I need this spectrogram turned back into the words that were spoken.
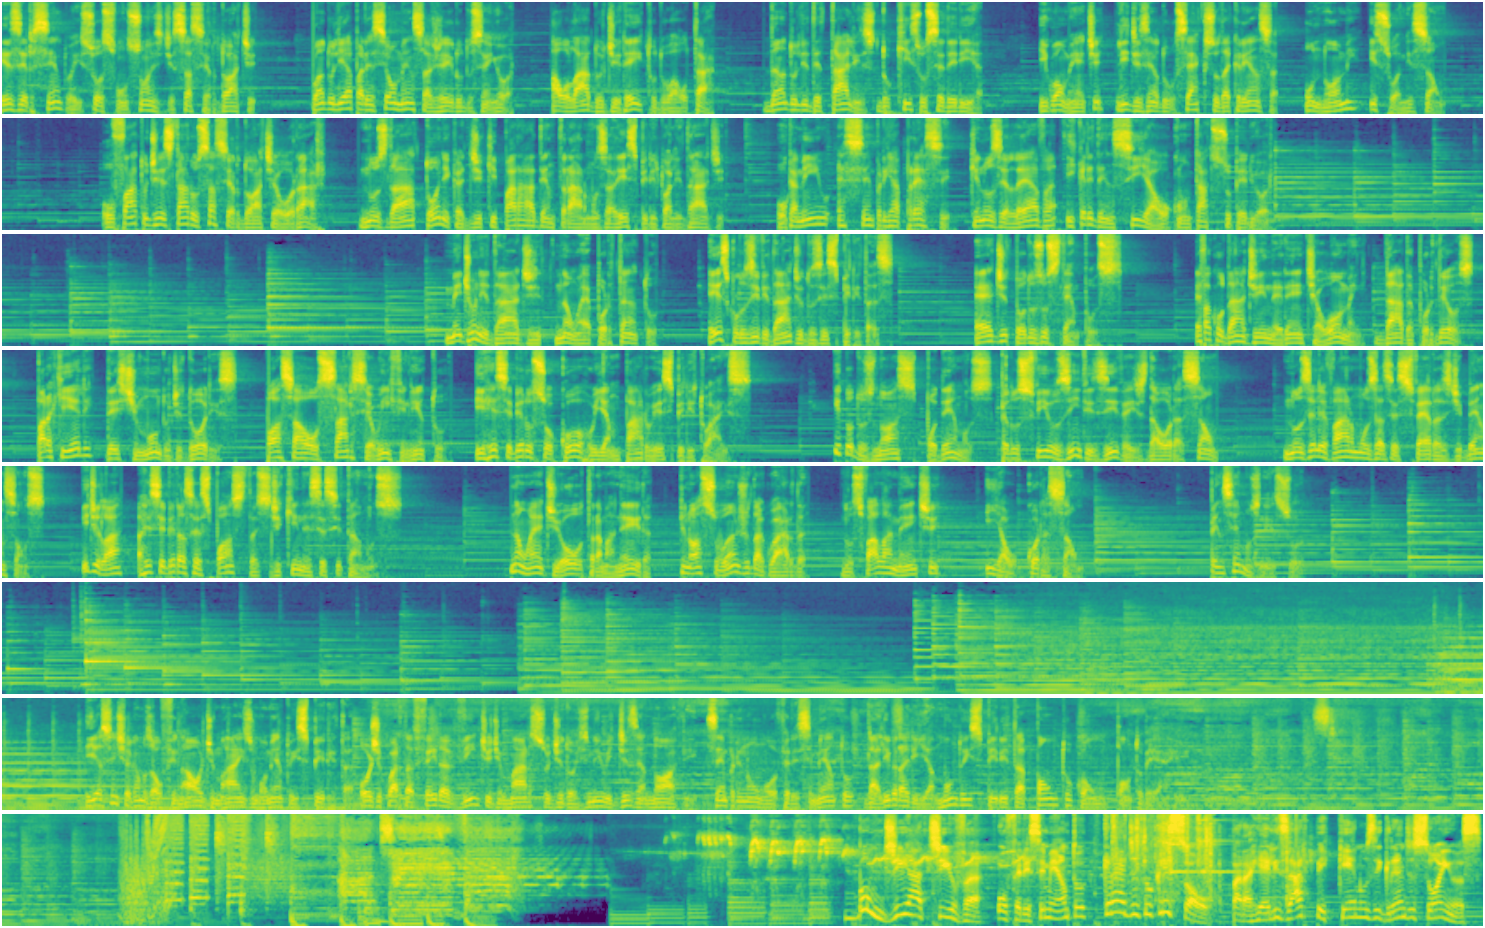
exercendo as suas funções de sacerdote, quando lhe apareceu o mensageiro do Senhor, ao lado direito do altar, dando-lhe detalhes do que sucederia, igualmente lhe dizendo o sexo da criança, o nome e sua missão. O fato de estar o sacerdote a orar nos dá a tônica de que, para adentrarmos a espiritualidade, o caminho é sempre a prece, que nos eleva e credencia ao contato superior. Mediunidade não é, portanto, exclusividade dos espíritas. É de todos os tempos. É faculdade inerente ao homem, dada por Deus, para que ele, deste mundo de dores, possa alçar-se ao infinito e receber o socorro e amparo espirituais. E todos nós podemos, pelos fios invisíveis da oração, nos elevarmos às esferas de bênçãos e de lá a receber as respostas de que necessitamos. Não é de outra maneira que nosso anjo da guarda nos fala à mente e ao coração. Pensemos nisso. E assim chegamos ao final de mais um Momento Espírita. Hoje, quarta-feira, 20 de março de 2019, sempre num oferecimento da livraria mundoespírita.com.br. Bom dia ativa. Oferecimento Crédito Crisol para realizar pequenos e grandes sonhos.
